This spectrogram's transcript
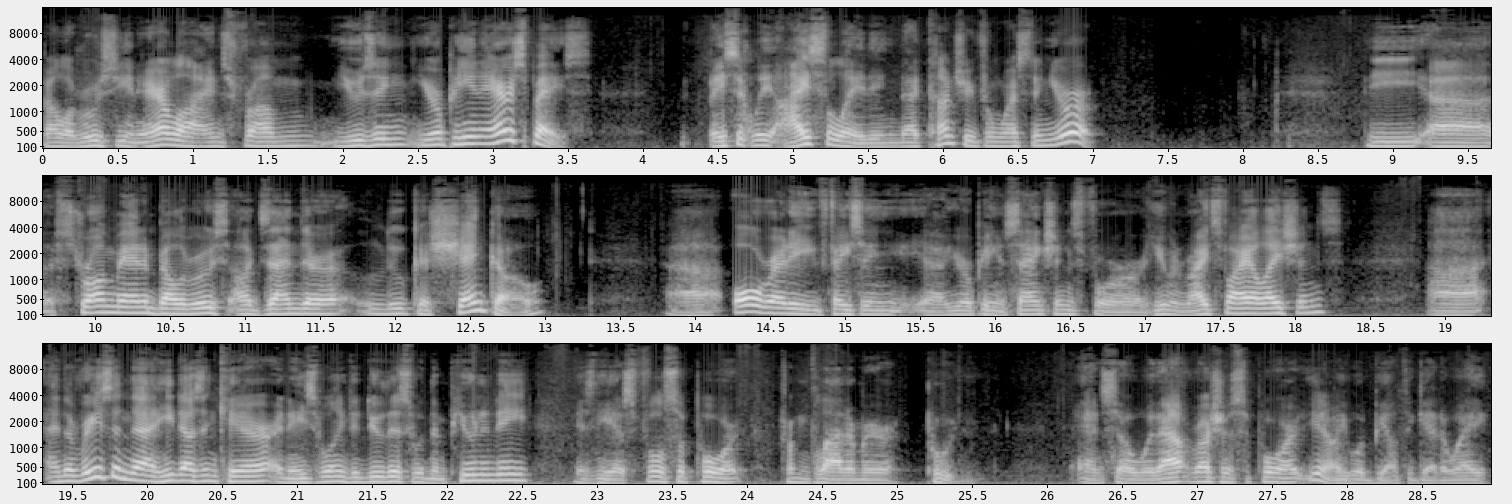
Belarusian airlines from using European airspace, basically isolating that country from Western Europe. The uh, strongman in Belarus, Alexander Lukashenko, uh, already facing uh, European sanctions for human rights violations. Uh, and the reason that he doesn't care and he's willing to do this with impunity is he has full support from Vladimir Putin. And so without Russia's support, you know, he would be able to get away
